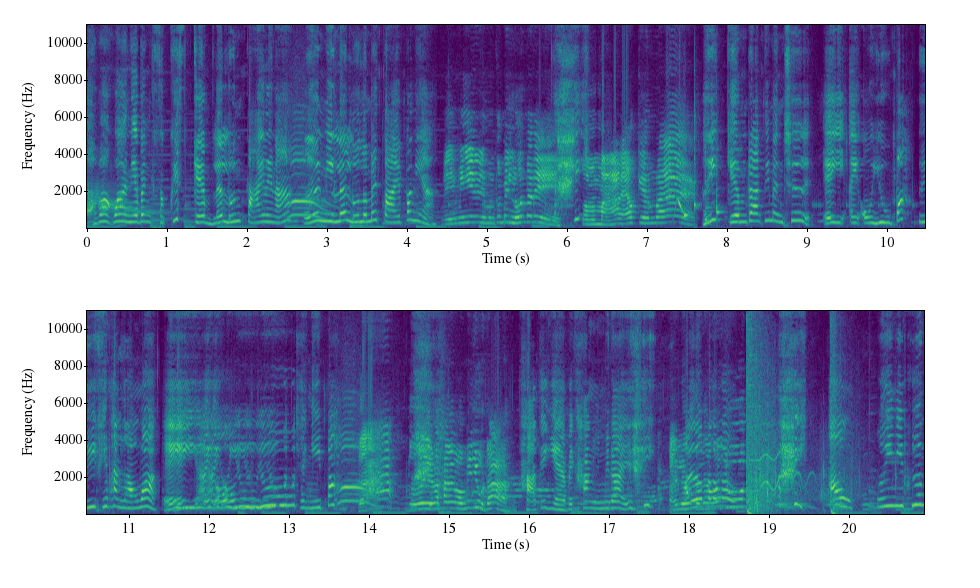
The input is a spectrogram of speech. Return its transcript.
เขาบอกว่าเนี่ยเป็นสควิสเกมเล่นลุ้นตายเลยนะ เอ้ยมีเล่นลุ้นแล้วไม่ตายปะเนี่ย ไม่มีมันก็ไม่ลุ้นนะดิตัวมันหมาแล้วเกมแรก เฮ้ยเกมแรกที่มันชื่อ A I O U ปะเฮ้ยที่พันเราว่า A I O U U อย่างงี้ปะอะเอ้ยแล้วทำไมเราไม่หยุดอะขาจะแย่ไปข้างนึงไม่ได้ ไปเร็วไปเร็วไปแล้วหยุดเอ้าเฮ้ยมีเพื่อน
